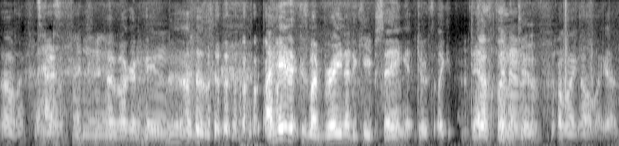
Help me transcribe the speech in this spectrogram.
Oh, I, fucking- I Definitive. fucking hated it. Mm. I hate it because my brain had to keep saying it too. It's like death Deathfinitive. I'm like, oh my god.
